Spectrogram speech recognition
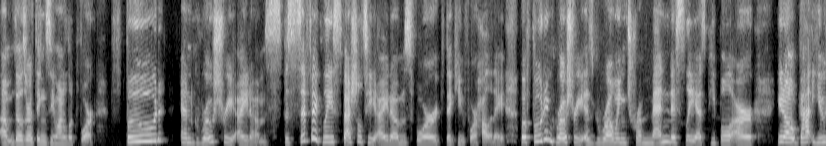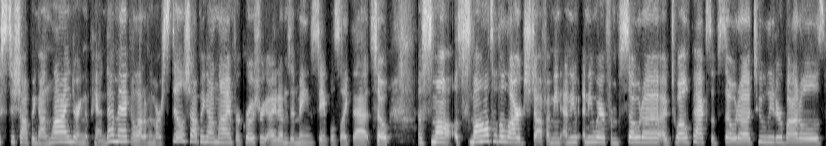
um, those are things you want to look for. Food and grocery items, specifically specialty items for the Q4 holiday. But food and grocery is growing tremendously as people are, you know, got used to shopping online during the pandemic. A lot of them are still shopping online for grocery items and main staples like that. So, a small, a small to the large stuff. I mean, any anywhere from soda, uh, 12 packs of soda, two liter bottles,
